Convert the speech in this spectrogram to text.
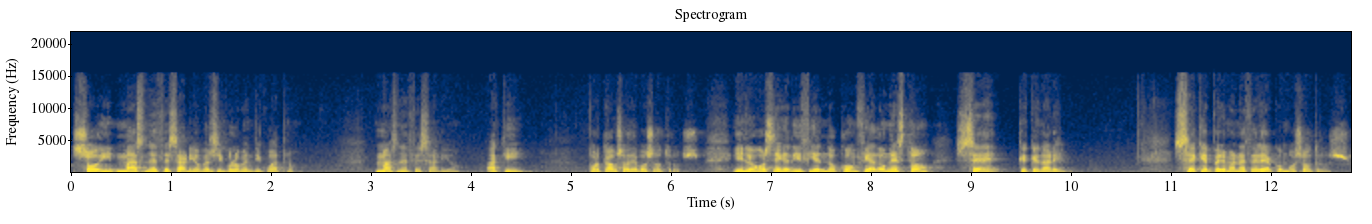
soy más necesario, versículo 24, más necesario aquí por causa de vosotros. Y luego sigue diciendo, confiado en esto, sé que quedaré. Sé que permaneceré con vosotros.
